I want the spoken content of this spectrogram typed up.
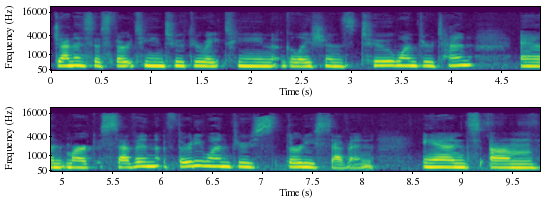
Genesis 13, 2 through 18, Galatians 2, 1 through 10, and Mark 7, 31 through 37. And um,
